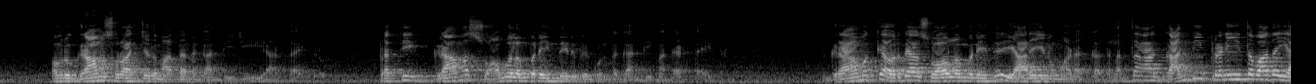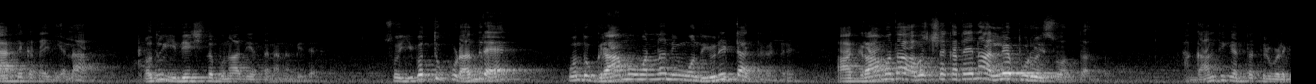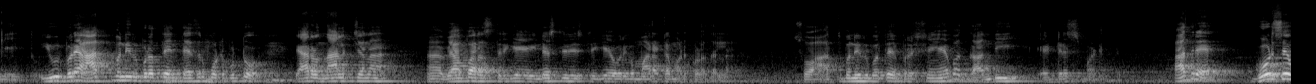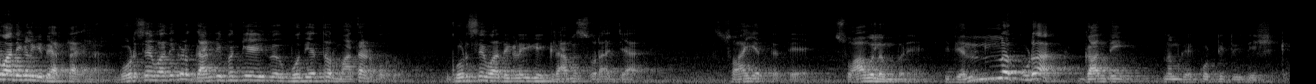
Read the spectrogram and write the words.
ಅವರು ಗ್ರಾಮ ಸ್ವರಾಜ್ಯದ ಮಾತನ್ನು ಗಾಂಧೀಜಿ ಆಡ್ತಾ ಇದ್ದರು ಪ್ರತಿ ಗ್ರಾಮ ಸ್ವಾವಲಂಬನೆಯಿಂದ ಇರಬೇಕು ಅಂತ ಗಾಂಧಿ ಮಾತಾಡ್ತಾ ಇದ್ದರು ಗ್ರಾಮಕ್ಕೆ ಅವ್ರದ್ದೇ ಆ ಸ್ವಾವಲಂಬನೆ ಇದ್ದರೆ ಯಾರೇನು ಮಾಡೋಕ್ಕಾಗಲ್ಲ ಅಂತ. ಆ ಗಾಂಧಿ ಪ್ರಣೀತವಾದ ಆರ್ಥಿಕತೆ ಇದೆಯಲ್ಲ, ಅದು ಈ ದೇಶದ ಬುನಾದಿ ಅಂತ ನಾನು ನಂಬಿದ್ದೇನೆ. ಸೊ ಇವತ್ತು ಕೂಡ ಅಂದರೆ ಒಂದು ಗ್ರಾಮವನ್ನು ನೀವು ಒಂದು ಯೂನಿಟ್ ಆಗಿ ತಗೊಂಡ್ರೆ ಆ ಗ್ರಾಮದ ಅವಶ್ಯಕತೆಯನ್ನು ಅಲ್ಲೇ ಪೂರೈಸುವಂಥದ್ದು ಆ ಗಾಂಧಿಗೆ ಅಂತ ತಿಳುವಳಿಕೆ ಇತ್ತು? ಇವ್ರು ಬರೀ ಆತ್ಮನಿರ್ಭರತೆ ಅಂತ ಹೆಸರು ಕೊಟ್ಬಿಟ್ಟು ಯಾರೋ ನಾಲ್ಕು ಜನ ವ್ಯಾಪಾರಸ್ಥರಿಗೆ ಇಂಡಸ್ಟ್ರಿಯಲಿಸ್ಟಿಗೆ ಅವರಿಗೆ ಮಾರಾಟ ಮಾಡ್ಕೊಳ್ಳೋದಲ್ಲ. ಸೊ ಆತ್ಮನಿರ್ಭರತೆ ಪ್ರಶ್ನೆಯೇ ಗಾಂಧಿ ಅಡ್ರೆಸ್ ಮಾಡಿದ್ದು. ಆದರೆ ಗೋಡ್ಸೆವಾದಿಗಳಿಗೆ ಇದು ಅರ್ಥ ಆಗಲ್ಲ. ಗೋಡ್ಸೆವಾದಿಗಳು ಗಾಂಧಿ ಬಗ್ಗೆ ಈಗ ಮೋದಿ ಅಂತ ಅವ್ರು ಮಾತಾಡ್ಬೋದು. ಗೋಡ್ಸೆವಾದಿಗಳಿಗೆ ಗ್ರಾಮ ಸ್ವರಾಜ್ಯ, ಸ್ವಾಯತ್ತತೆ, ಸ್ವಾವಲಂಬನೆ ಇದೆಲ್ಲ ಕೂಡ ಗಾಂಧಿ ನಮಗೆ ಕೊಟ್ಟಿದ್ದು ಈ ದೇಶಕ್ಕೆ.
